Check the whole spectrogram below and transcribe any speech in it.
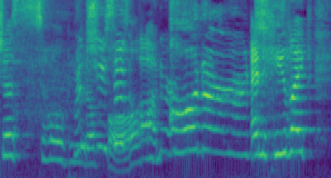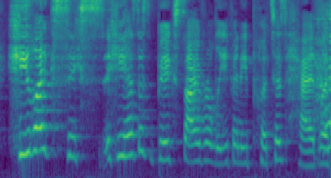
just so When beautiful she says honor, honored! And he like he like six he has this big sigh of relief and he puts his head like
